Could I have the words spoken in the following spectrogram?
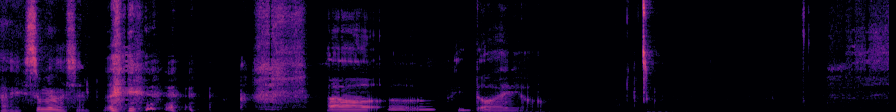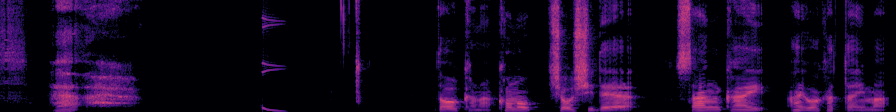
はい、すみません。ああ、ひどいよ。はあ、どうかなこの調子で3回、はい、わかった、今。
